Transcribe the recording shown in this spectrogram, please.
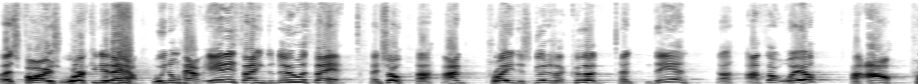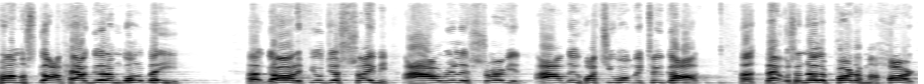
as far as working it out, we don't have anything to do with that. And so uh, I prayed as good as I could. And then uh, I thought, well, I'll promise God how good I'm going to be. Uh, God, if you'll just save me, I'll really serve you. I'll do what you want me to, God. Uh, that was another part of my heart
